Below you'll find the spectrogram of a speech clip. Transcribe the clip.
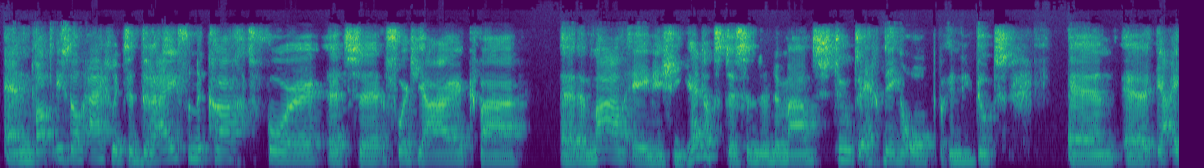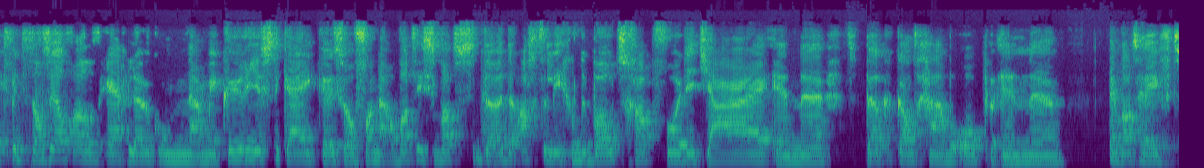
En wat is dan eigenlijk de drijvende kracht voor het, uh, voor het jaar qua uh, maanenergie. Hè? Dat, dus de, de maan stuurt echt dingen op en die doet. En uh, ja, ik vind het dan zelf altijd erg leuk om naar Mercurius te kijken. Zo van, nou, wat is, wat de, de achterliggende boodschap voor dit jaar? En uh, welke kant gaan we op? En, en wat heeft.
